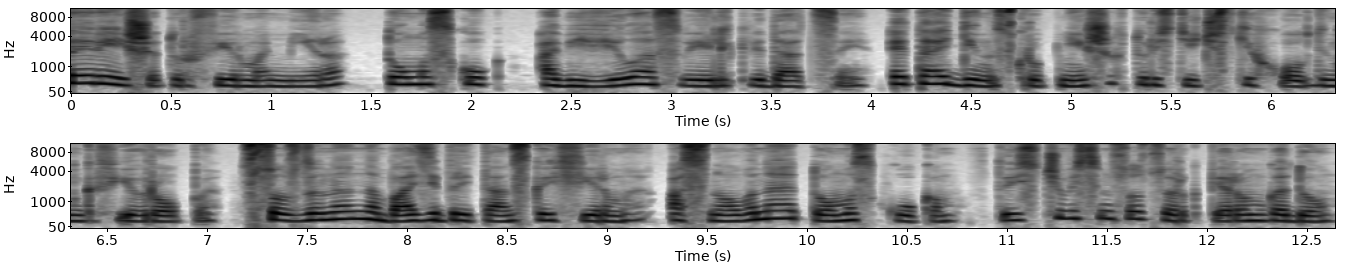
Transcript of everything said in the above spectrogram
Старейшая турфирма мира Томас Кук объявила о своей ликвидации. Это один из крупнейших туристических холдингов Европы, созданная на базе британской фирмы, основанная Томас Куком в 1841 году.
